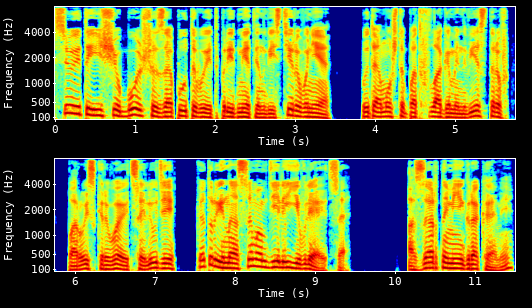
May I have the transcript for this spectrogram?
Все это еще больше запутывает предмет инвестирования, потому что под флагом инвесторов порой скрываются люди, которые на самом деле являются азартными игроками,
